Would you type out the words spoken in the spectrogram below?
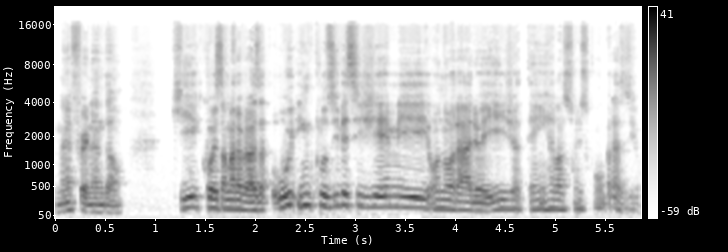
né, Fernandão? Que coisa maravilhosa. O, inclusive, esse GM honorário aí já tem relações com o Brasil.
